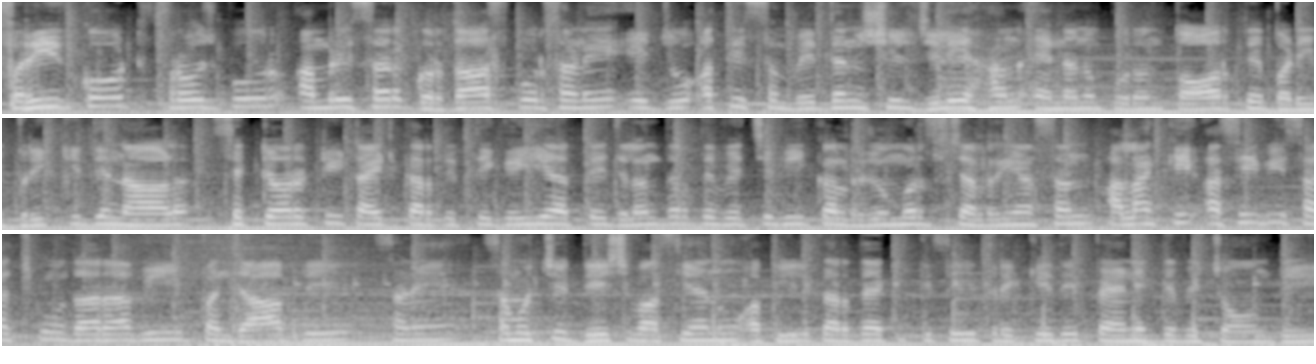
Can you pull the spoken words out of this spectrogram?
ਫਰੀਦਕੋਟ, ਫਿਰੋਜ਼ਪੁਰ, ਅੰਮ੍ਰਿਤਸਰ, ਗੁਰਦਾਸਪੁਰ ਸਣੇ ਇਹ ਜੋ ਅਤੀ ਸੰਵੇਦਨਸ਼ੀਲ ਜ਼ਿਲ੍ਹੇ ਹਨ, ਇਹਨਾਂ ਨੂੰ ਪੂਰਨ ਤੌਰ ਤੇ ਬੜੀ ਬਰੀਕੀ ਦੇ ਨਾਲ ਸਿਕਿਉਰਿਟੀ ਟਾਈਟ ਕਰ ਦਿੱਤੀ ਗਈ ਹੈ ਅਤੇ ਜਲੰਧਰ ਦੇ ਵਿੱਚ ਵੀ ਕੱਲ ਰਿਊਮਰਸ ਚੱਲ ਰਹੀਆਂ ਸਨ। ਹਾਲਾਂਕਿ ਅਸੀਂ ਵੀ ਸੱਚਮੁੱਚ ਦਾਰਾ ਵੀ ਪੰਜਾਬ ਦੇ ਸਣੇ ਸਮੁੱਚੇ ਦੇਸ਼ ਵਾਸੀਆਂ ਨੂੰ ਅਪੀਲ ਕਰਦਾ ਹੈ ਕਿ ਕਿਸੇ ਵੀ ਤਰੀਕੇ ਦੇ ਪੈਨਿਕ ਦੇ ਵਿੱਚ ਆਉਣ ਦੀ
